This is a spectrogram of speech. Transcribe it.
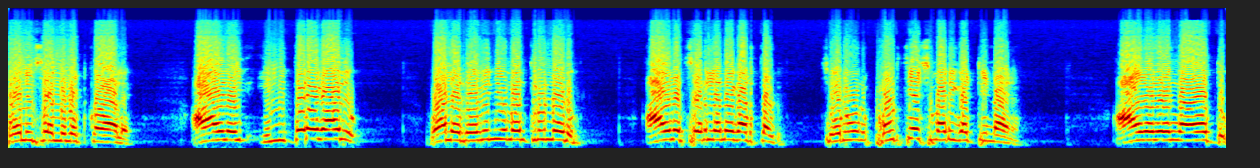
పోలీసు వాళ్ళు పెట్టుకోవాలి. ఆయన వీళ్ళిద్దరే కాదు వాళ్ళ రెవెన్యూ మంత్రి ఉన్నాడు ఆయన చెరువులనే కడతాడు. చెరువును పూర్తి చేసి మరీ కట్టిండు ఆయన. ఆయన ఏం కావద్దు.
